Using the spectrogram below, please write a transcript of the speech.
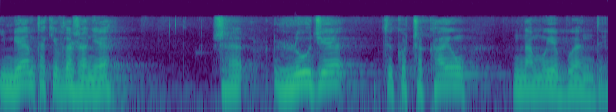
i miałem takie wrażenie, że ludzie tylko czekają na moje błędy.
